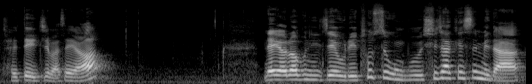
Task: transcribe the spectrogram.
절대 잊지 마세요. 네, 여러분 이제 우리 토스 공부 시작했습니다.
